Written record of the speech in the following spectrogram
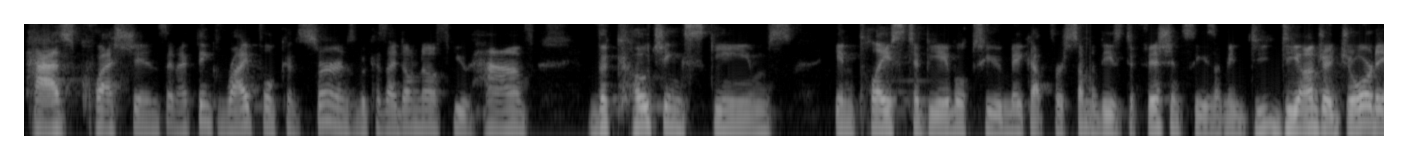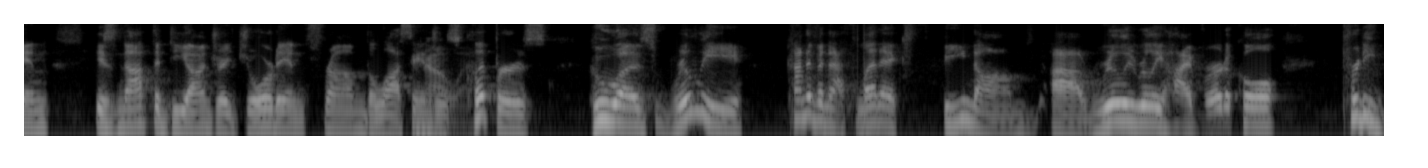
has questions and I think rightful concerns because I don't know if you have the coaching schemes in place to be able to make up for some of these deficiencies. I mean, De- DeAndre Jordan is not the DeAndre Jordan from the Los Angeles no Clippers, who was really kind of an athletic phenom, uh, really, really high vertical, pretty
